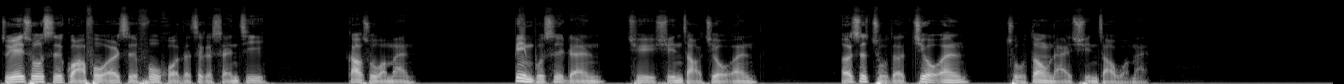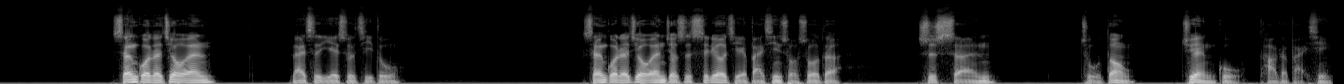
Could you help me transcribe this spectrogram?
主耶稣使寡妇儿子复活的这个神迹，告诉我们，并不是人去寻找救恩，而是主的救恩主动来寻找我们。神国的救恩来自耶稣基督。神国的救恩就是十六节百姓所说的，是神主动眷顾他的百姓。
